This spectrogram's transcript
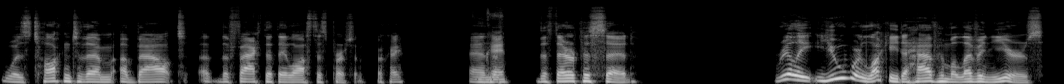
was talking to them about uh, the fact that they lost this person. Okay, And Okay. the, the therapist said, Really, you were lucky to have him 11 years.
